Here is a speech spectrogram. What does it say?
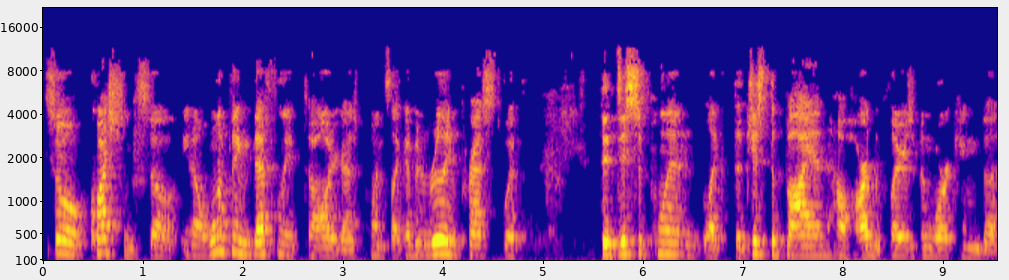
so questions. So you know, one thing definitely to all your guys' points. Like I've been really impressed with the discipline, like the just the buy-in, how hard the players have been working, the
